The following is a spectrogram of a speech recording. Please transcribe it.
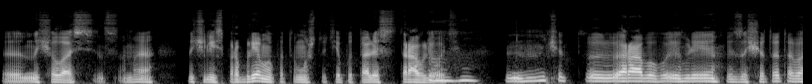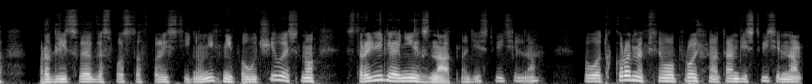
э, началась, самая, начались проблемы, потому что те пытались стравливать угу. значит, арабов и евреев, и за счет этого продлить свое господство в Палестине. У них не получилось, но стравили они их знатно, действительно. Вот, кроме всего прочего, там действительно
